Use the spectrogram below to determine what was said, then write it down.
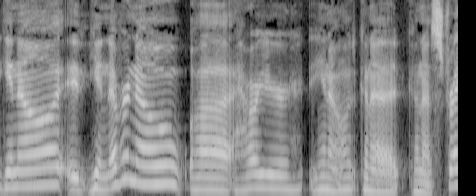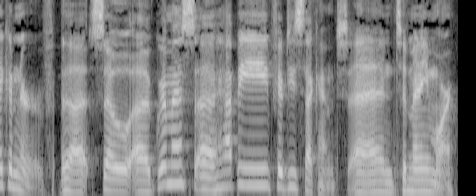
you know, it, you never know uh, how you're, you know, gonna gonna strike a nerve. Uh, so, uh, Grimace, uh, happy 52nd, and to many more.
